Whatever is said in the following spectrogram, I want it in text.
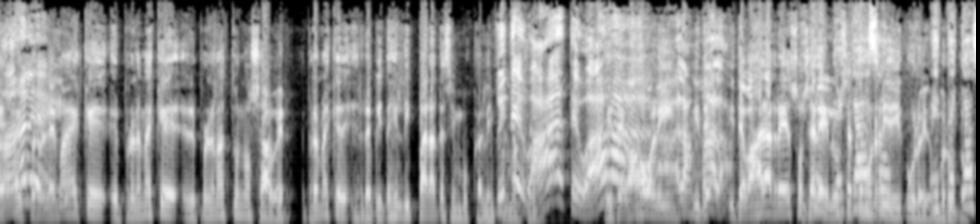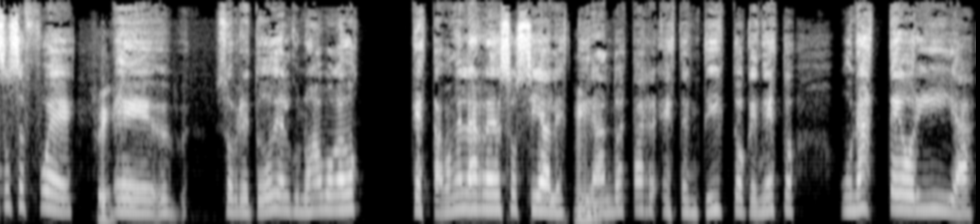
anormales. el problema es que el problema es que el problema es tú no saber. El problema es que repites el disparate sin buscar la Tú y te información. vas, te vas y te vas a- las y, te, malas. y te vas a las redes sociales y, luces este como un ridículo y un este bruto. caso se fue, Sí. eh, sobre todo de algunos abogados que estaban en las redes sociales tirando esta, re- este, en TikTok, en esto, unas teorías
